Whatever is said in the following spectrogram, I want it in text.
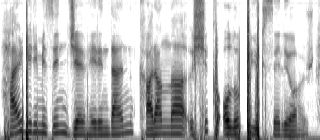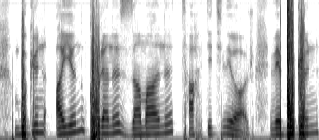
her birimizin cevherinden karanlığa ışık olup yükseliyor. Bugün ayın Kur'an'ı zamanı tahditliyor ve bugün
